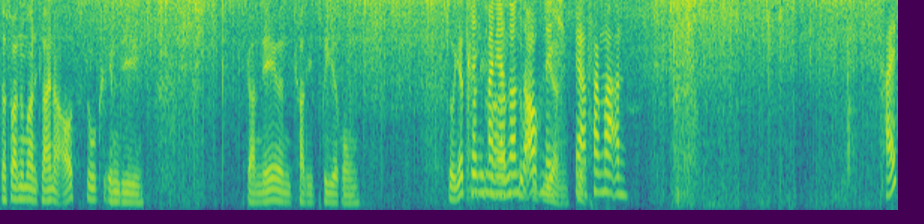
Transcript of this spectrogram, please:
Das war nur mal ein kleiner Ausflug in die Garnelenkalibrierung. So, jetzt Kriegt man ja sonst auch nicht. Ja, fang mal an. Heiß?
